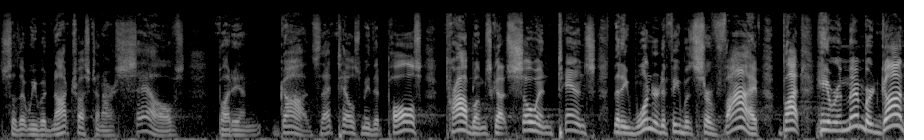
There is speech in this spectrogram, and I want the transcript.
so that we would not trust in ourselves, but in God's. That tells me that Paul's problems got so intense that he wondered if he would survive. But he remembered God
